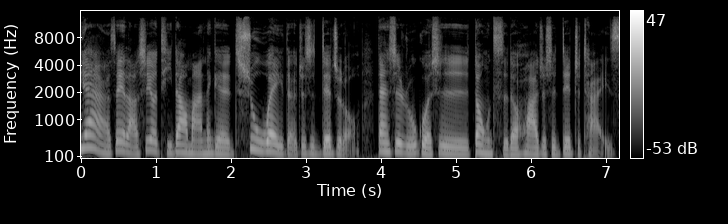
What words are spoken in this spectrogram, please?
Yeah，所以老师又提到嘛，那个数位的就是 digital，但是如果是动词的话，就是 digitize。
